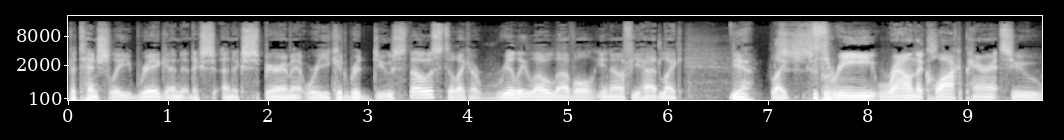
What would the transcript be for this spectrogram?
potentially rig an, an, ex, an experiment where you could reduce those to like a really low level. You know, if you had like Yeah. like three round the clock parents who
